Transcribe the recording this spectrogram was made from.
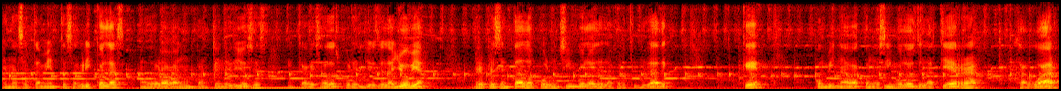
en asentamientos agrícolas adoraban un panteón de dioses encabezados por el dios de la lluvia. representado por un símbolo de la fertilidad que combinaba con los símbolos de la tierra, jaguar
